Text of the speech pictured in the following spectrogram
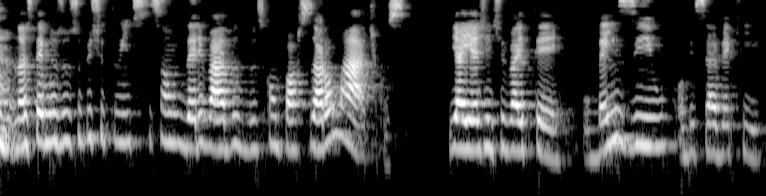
Nós temos os substituintes que são derivados dos compostos aromáticos. E aí a gente vai ter o benzil, observe aqui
